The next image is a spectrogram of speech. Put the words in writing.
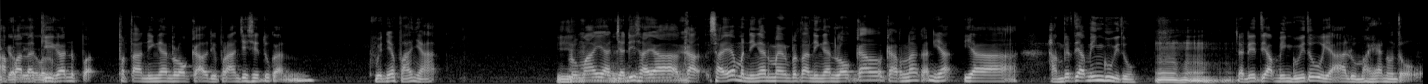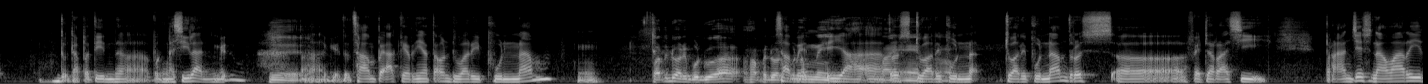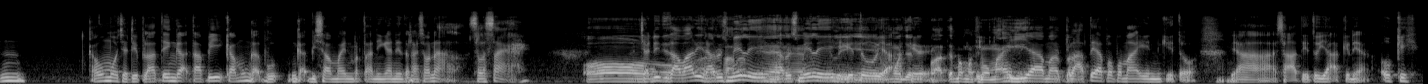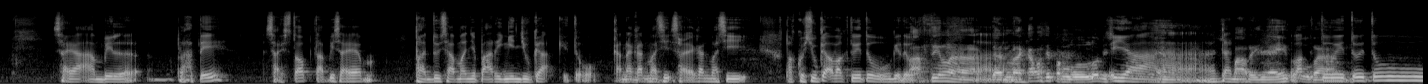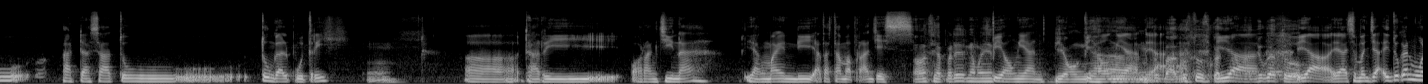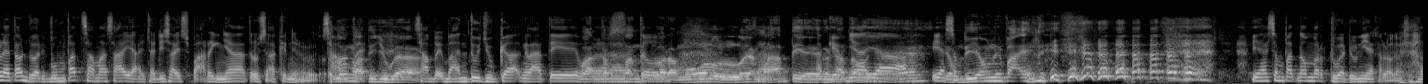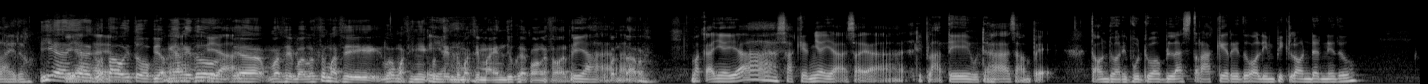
apalagi kan pe- pertandingan lokal di Perancis itu kan duitnya banyak. Iya, lumayan. iya, Jadi iya, saya iya. saya mendingan main pertandingan lokal karena kan ya ya hampir tiap minggu itu. Mhm. Jadi tiap minggu itu ya lumayan untuk untuk dapetin uh, penghasilan gitu. Iya. Nah, gitu sampai akhirnya tahun 2006 Hmm. Berarti 2002 sampai 2006 sampai nih. iya uh, main. terus 2000 2006 terus uh, federasi Perancis nawarin kamu mau jadi pelatih nggak tapi kamu nggak nggak bisa main pertandingan internasional selesai Oh. Jadi ditawarin harus milih, harus milih, gitu ya. Mau jadi pelatih apa masih mau main? Iya, Gitu. pelatih apa pemain gitu. Ya saat itu ya akhirnya oke. Saya ambil pelatih, saya stop tapi saya bantu sama nyeparingin juga gitu. Karena kan masih saya kan masih bagus juga waktu itu gitu. Pastilah. Dan mereka pasti perlu lo di situ. Iya, dan Sparingnya itu waktu kan. itu itu ada satu tunggal putri Hmm. eh, dari orang Cina yang main di atas nama Perancis. Oh siapa deh namanya? Pyongyan. Pyongyan. Itu bagus tuh, suka Iya. juga tuh. Iya, ya semenjak itu kan mulai tahun 2004 sama saya. Jadi saya sparringnya terus akhirnya sampai ngelatih juga? Sampai bantu juga ngelatih. Pantesan tuh tuh. juara mulu lo yang melatih ya. Akhirnya ya- ya sem- Diam-diam nih Pak ini. Ya sempat nomor dua dunia kalau nggak salah itu. Iya iya, gue iya. tahu itu Pyongyang itu Iya. ya masih bagus tuh masih gue masih ngikutin Iya. tuh masih main juga kalau nggak salah. Iya. Sebentar. Makanya ya akhirnya ya saya jadi pelatih udah sampai tahun 2012 terakhir itu Olimpik London itu.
